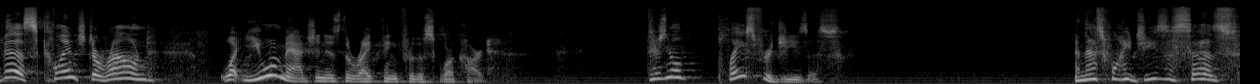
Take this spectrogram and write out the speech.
this, clenched around what you imagine is the right thing for the scorecard? There's no place for Jesus. And that's why Jesus says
